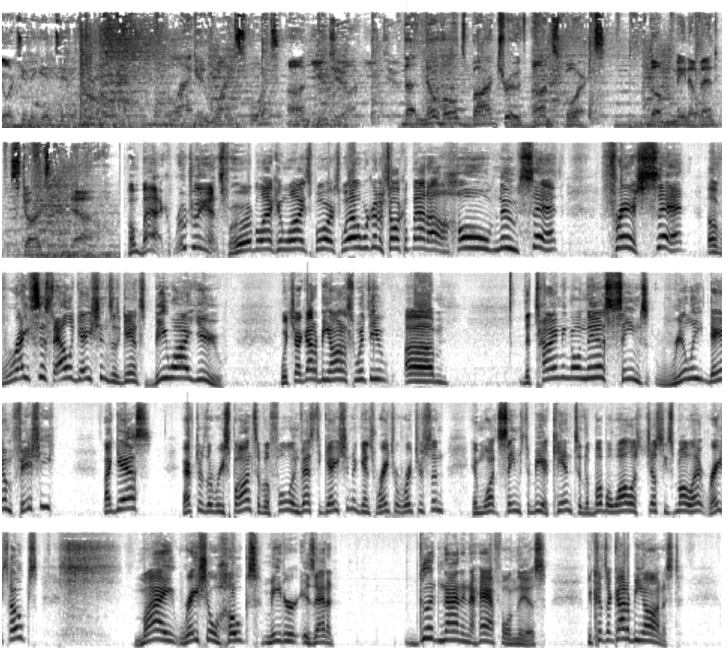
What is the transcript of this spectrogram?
You're tuning into Black and White Sports on YouTube. The no holds barred truth on sports. The main event starts now. I'm back. Rogers for Black and White Sports. Well, we're going to talk about a whole new set, fresh set of racist allegations against BYU. Which I got to be honest with you, um, the timing on this seems really damn fishy. I guess after the response of a full investigation against Rachel Richardson in what seems to be akin to the Bubba Wallace Jussie Smollett race hoax, my racial hoax meter is at a good nine and a half on this because I got to be honest.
